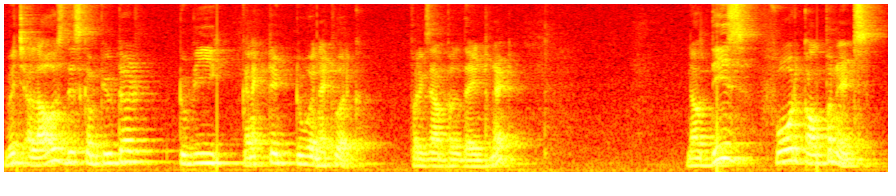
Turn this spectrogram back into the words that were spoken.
which allows this computer to be connected to a network, for example, the internet. Now these four components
